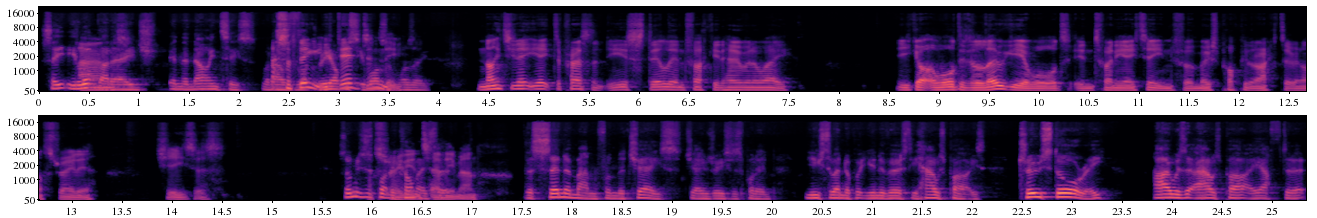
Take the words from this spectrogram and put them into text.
See, he looked that age in the nineties. That's I the thing. watching. He, did, didn't wasn't, he? was he? 1988 to present, he is still in fucking Home and Away. He got awarded a Logie Award in 2018 for most popular actor in Australia. Jesus, Somebody just put in the Australian comments telly man. the Sinnerman from the Chase, James Reese has put in, used to end up at university house parties. True story. I was at a house party after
